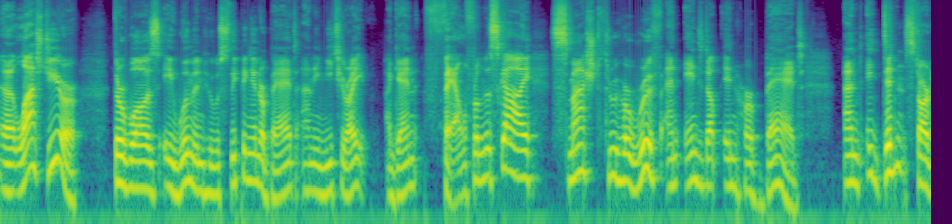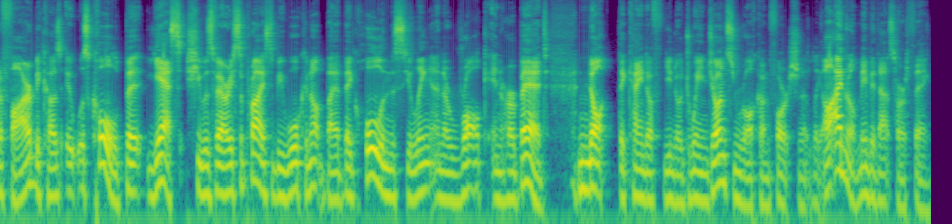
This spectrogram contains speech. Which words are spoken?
Uh, last year, there was a woman who was sleeping in her bed and a meteorite, again, fell from the sky, smashed through her roof, and ended up in her bed. And it didn't start a fire because it was cold. But yes, she was very surprised to be woken up by a big hole in the ceiling and a rock in her bed. Not the kind of, you know, Dwayne Johnson rock, unfortunately. I don't know, maybe that's her thing.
